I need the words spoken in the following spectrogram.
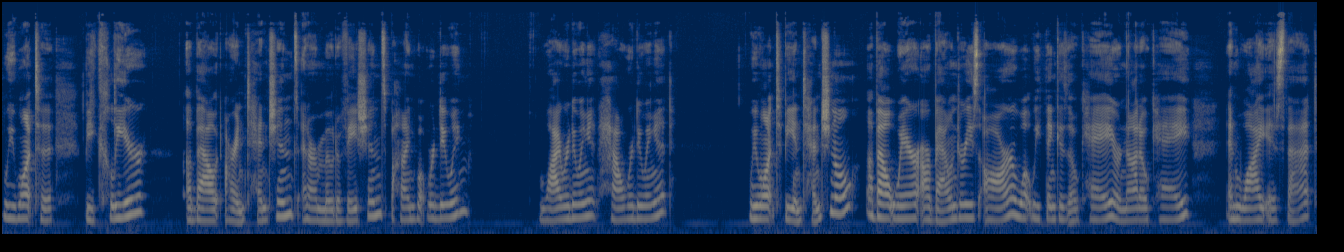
We want to be clear about our intentions and our motivations behind what we're doing, why we're doing it, how we're doing it. We want to be intentional about where our boundaries are, what we think is okay or not okay, and why is that.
